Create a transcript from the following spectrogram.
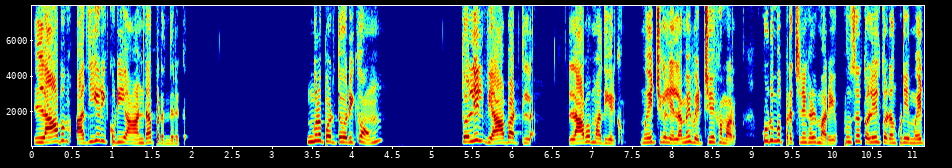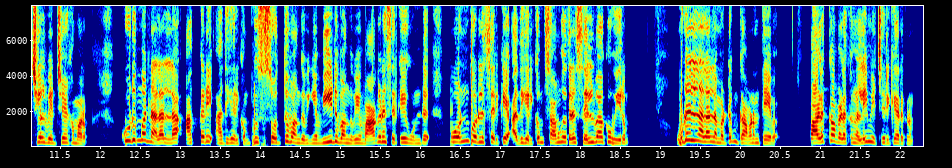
லாபம் அதிகரிக்கூடிய ஆண்டா பிறந்திருக்கு. பொறுத்த வரைக்கும் தொழில் வியாபாரத்துல லாபம் அதிகரிக்கும். முயற்சிகள் எல்லாமே வெற்றியாக மாறும். குடும்ப பிரச்சனைகள் மறையும். புதுசாக தொழில் தொடங்கக்கூடிய முயற்சிகள் வெற்றியாக மாறும். குடும்ப நலன்ல அக்கறை அதிகரிக்கும். புதுசு சொத்து வாங்குவீங்க. வீடு வாங்குவீங்க. வாகன சேர்க்கை உண்டு. பொன், பொருள் சேர்க்கை அதிகரிக்கும். சமூகத்துல செல்வாக்கு உயரும். உடல் நலன்ல மட்டும் கவனம் தேவை. பழக்க வழக்கங்களையும் எச்சரிக்கையா இருக்கணும்.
